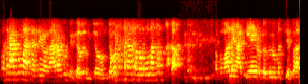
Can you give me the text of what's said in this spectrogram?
wong Arab mas, wong itu juga belum jauh. Jawa senang kalau pulang kan bisa. Apa malah nak kiai udah turu masjid lah.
